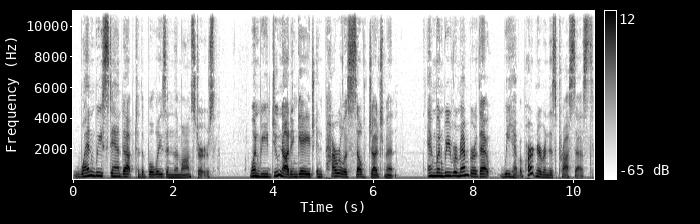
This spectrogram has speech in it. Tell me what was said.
when we stand up to the bullies and the monsters, when we do not engage in powerless self judgment, and when we remember that we have a partner in this process.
